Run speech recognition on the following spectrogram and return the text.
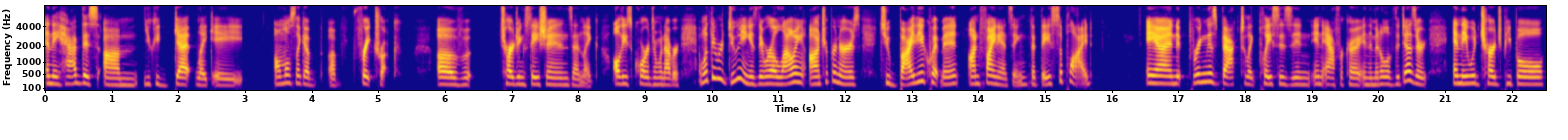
And they had this um, you could get like a almost like a, a freight truck of charging stations and like all these cords and whatever. And what they were doing is they were allowing entrepreneurs to buy the equipment on financing that they supplied and bring this back to like places in in Africa in the middle of the desert. And they would charge people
